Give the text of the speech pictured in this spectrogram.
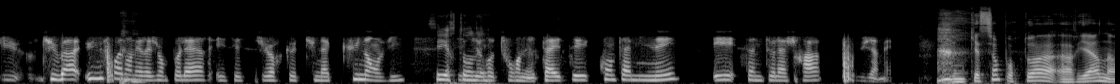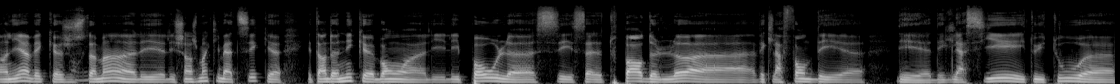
Tu, tu, vas une fois dans les régions polaires et c'est sûr que tu n'as qu'une envie, c'est retourner. retourner. Tu as été contaminé et ça ne te lâchera plus jamais. Une question pour toi, Ariane, en lien avec justement les, les changements climatiques, euh, étant donné que bon, euh, les, les pôles, euh, c'est tout part de là avec la fonte des, des, des, glaciers et tout et tout, euh,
